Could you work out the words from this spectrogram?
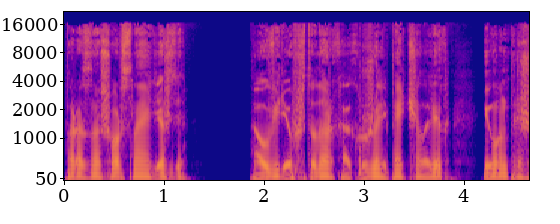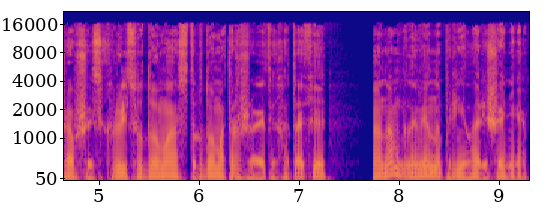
по разношерстной одежде. А увидев, что Дарка окружили пять человек, и он, прижавшись к крыльцу дома, с трудом отражает их атаки, она мгновенно приняла решение.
